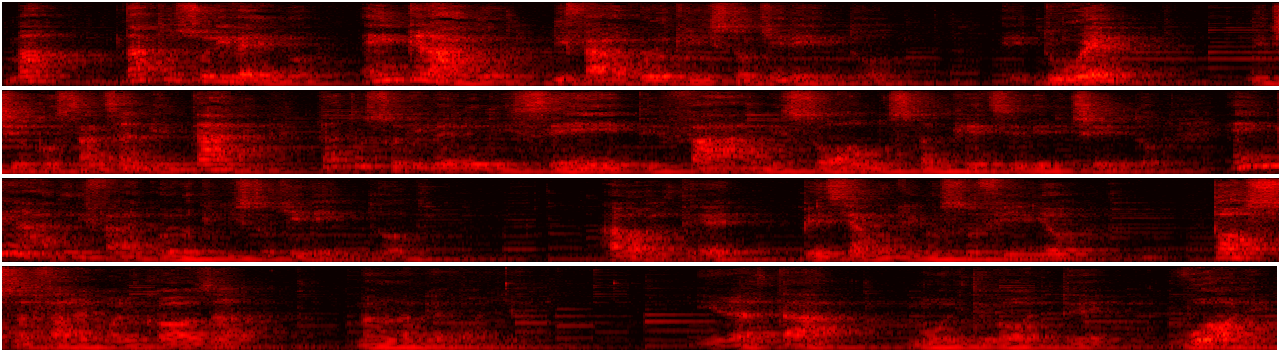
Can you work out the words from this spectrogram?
ma dato il suo livello è in grado di fare quello che gli sto chiedendo? E due, le circostanze ambientali dato il suo livello di sete, fame, sonno, stanchezza e via dicendo, è in grado di fare quello che gli sto chiedendo? A volte pensiamo che il nostro figlio possa fare qualcosa ma non abbia voglia. In realtà molte volte vuole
